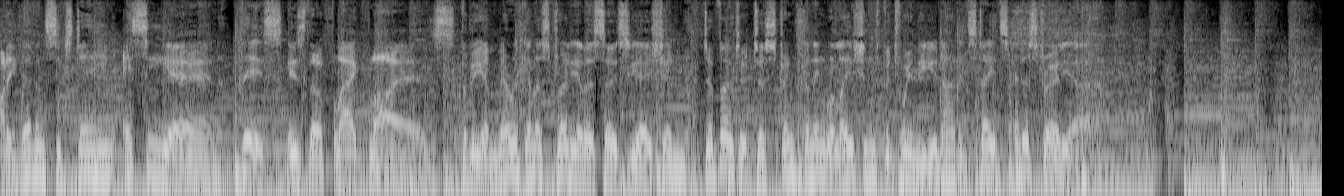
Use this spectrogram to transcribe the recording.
On 1116 SEN, this is the Flag Flyers for the American Australian Association, devoted to strengthening relations between the United States and Australia.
